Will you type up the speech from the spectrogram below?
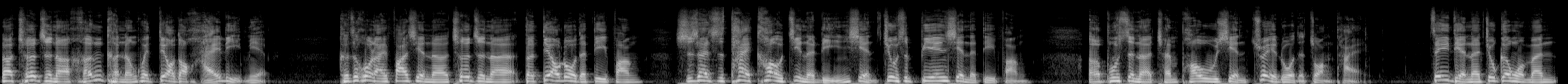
那车子呢很可能会掉到海里面。可是后来发现呢，车子呢的掉落的地方实在是太靠近了零线，就是边线的地方，而不是呢呈抛物线坠落的状态。这一点呢，就跟我们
